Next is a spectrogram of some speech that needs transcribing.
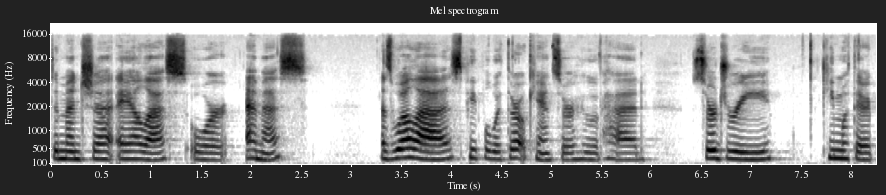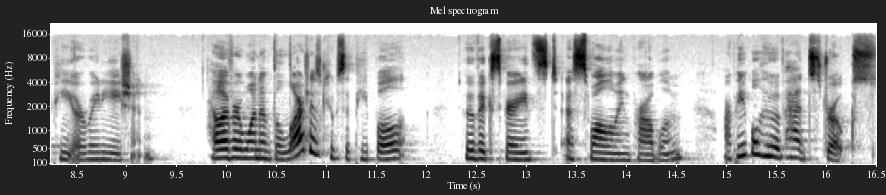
dementia, ALS, or MS, as well as people with throat cancer who have had surgery, chemotherapy, or radiation. However, one of the largest groups of people who have experienced a swallowing problem are people who have had strokes.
